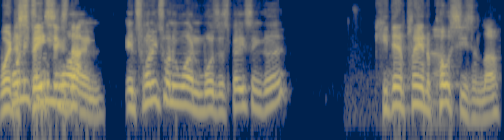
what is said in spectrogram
where the spacing in 2021 was the spacing good. He didn't play in the postseason, low.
